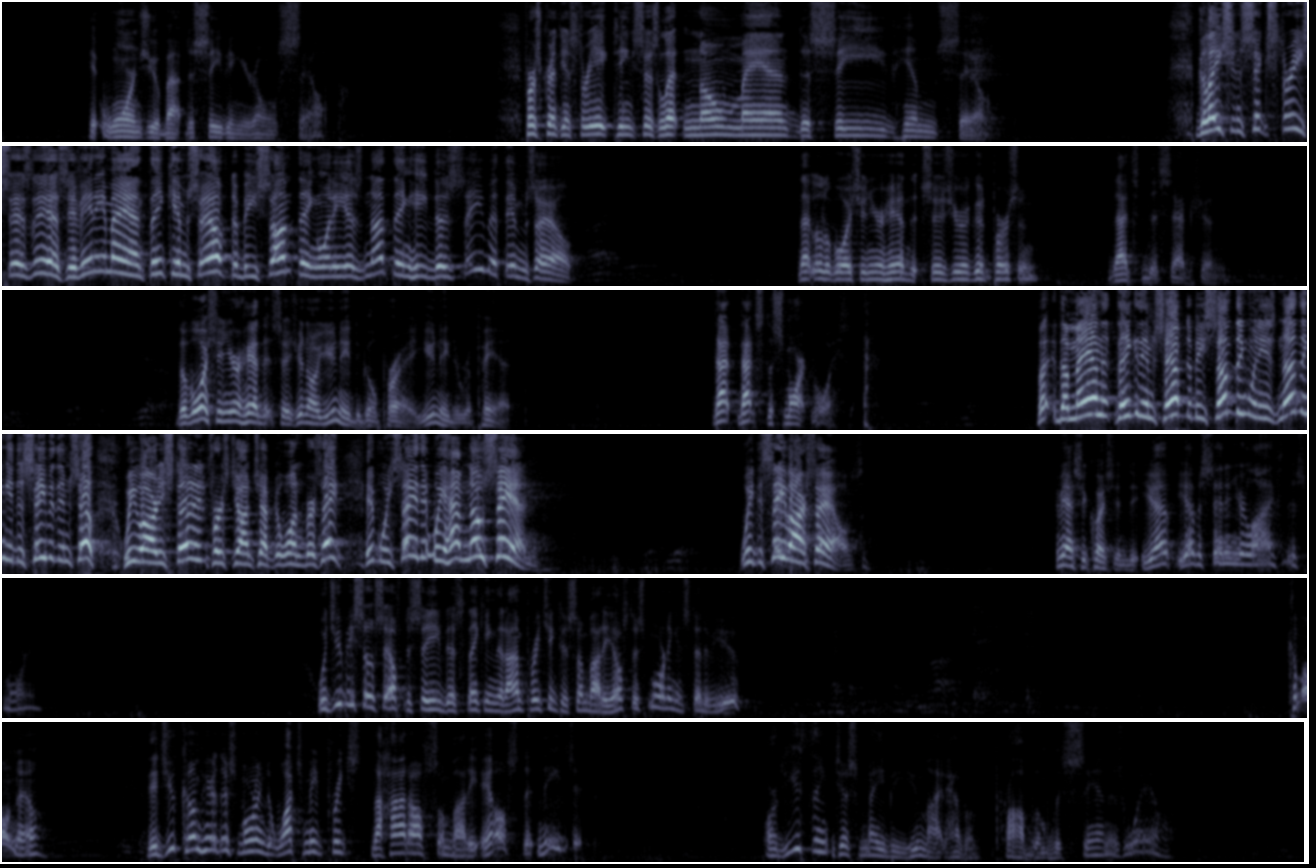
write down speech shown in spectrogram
it warns you about deceiving your own self. 1 Corinthians 3:18 says let no man deceive himself. Galatians 6 3 says this If any man think himself to be something when he is nothing, he deceiveth himself. That little voice in your head that says you're a good person, that's deception. The voice in your head that says, you know, you need to go pray, you need to repent. That, that's the smart voice. But the man that thinketh himself to be something when he is nothing, he deceiveth himself. We've already studied it, 1 John chapter 1, verse 8. If we say that we have no sin, we deceive ourselves. Let me ask you a question. Do you have, you have a sin in your life this morning? Would you be so self deceived as thinking that I'm preaching to somebody else this morning instead of you? Come on now. Did you come here this morning to watch me preach the hide off somebody else that needs it? Or do you think just maybe you might have a problem with sin as well?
